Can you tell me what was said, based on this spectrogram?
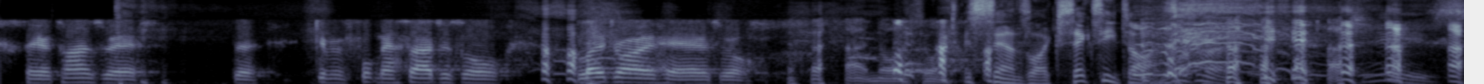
there are times where the give her foot massages or blow dry her hair as well. nice one. This sounds like sexy time, doesn't it? Jeez, a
